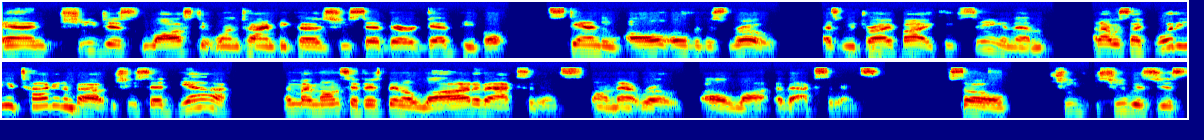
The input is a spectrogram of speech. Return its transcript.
and she just lost it one time because she said there are dead people standing all over this road as we hmm. drive by. I keep seeing them. And I was like, what are you talking about? And she said, yeah. And my mom said, there's been a lot of accidents on that road, a lot of accidents. So she she was just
